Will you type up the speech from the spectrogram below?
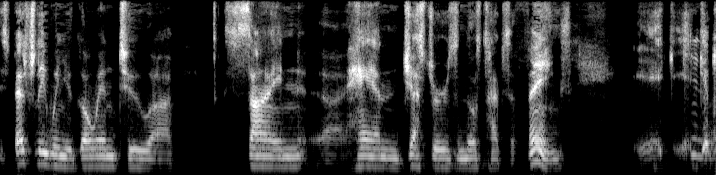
especially when you go into uh, sign, uh, hand gestures, and those types of things, it, it, get,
